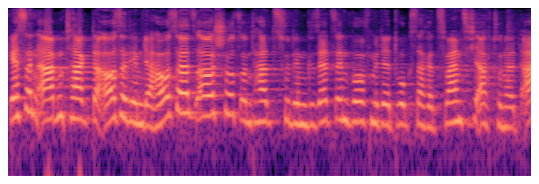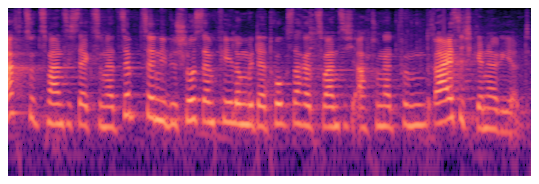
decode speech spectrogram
Gestern Abend tagte außerdem der Haushaltsausschuss und hat zu dem Gesetzentwurf mit der Drucksache 20-808 zu 20-617 die Beschlussempfehlung mit der Drucksache 20-835 generiert.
